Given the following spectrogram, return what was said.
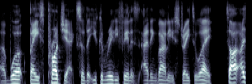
a work-based project so that you can really feel it's adding value straight away? So I,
